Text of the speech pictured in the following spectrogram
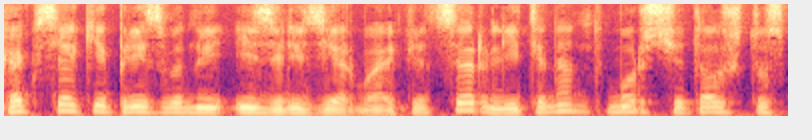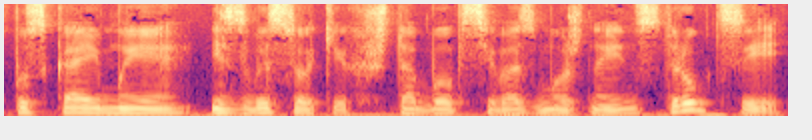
Как всякий призванный из резерва офицер, лейтенант Мор считал, что спускаемые из высоких штабов всевозможные инструкции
